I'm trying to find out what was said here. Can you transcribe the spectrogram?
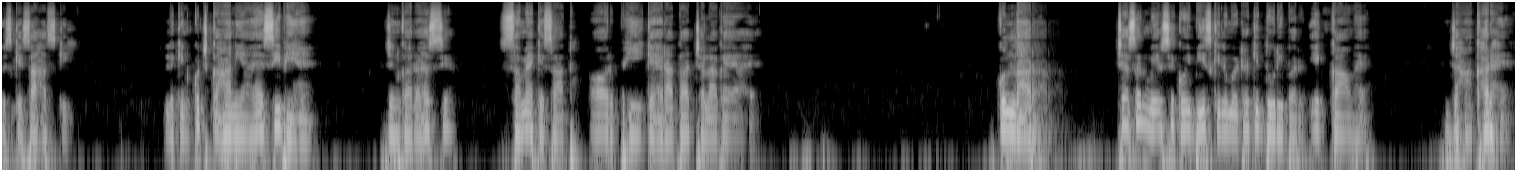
इसके साहस की। लेकिन कुछ कहानियाँ ऐसी भी हैं, जिनका रहस्य समय के साथ और भी गहराता चला गया है। कुलधारा। जैसलमेर से कोई 20 किलोमीटर की दूरी पर एक गाँव है, जहाँ घर है,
